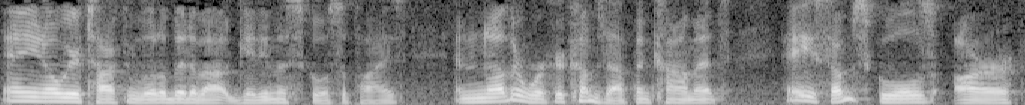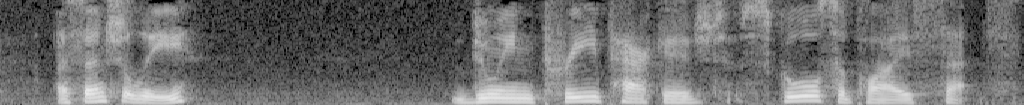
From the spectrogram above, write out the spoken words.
And, you know, we were talking a little bit about getting the school supplies. And another worker comes up and comments, hey, some schools are essentially doing pre-packaged school supply sets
